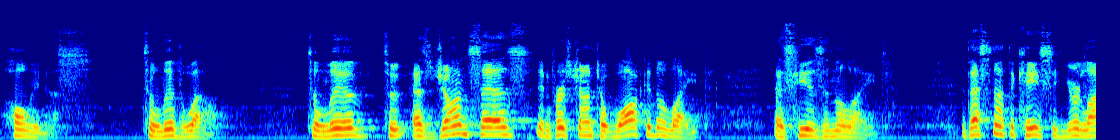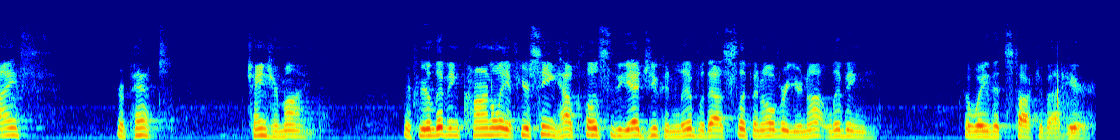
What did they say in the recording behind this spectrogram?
holiness, to live well, to live, to, as John says in 1 John, to walk in the light as he is in the light. If that's not the case in your life, repent. Change your mind. If you're living carnally, if you're seeing how close to the edge you can live without slipping over, you're not living the way that's talked about here.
